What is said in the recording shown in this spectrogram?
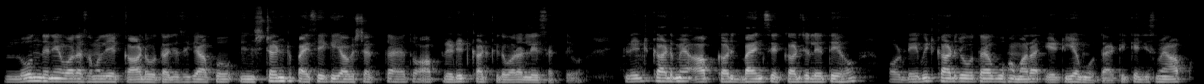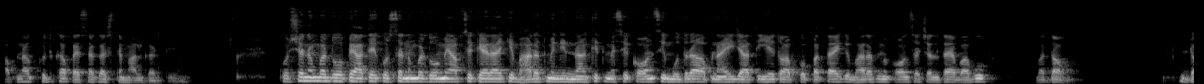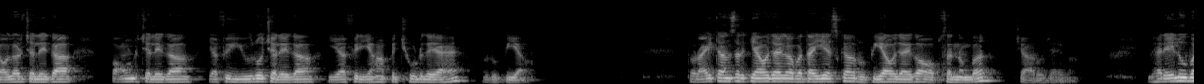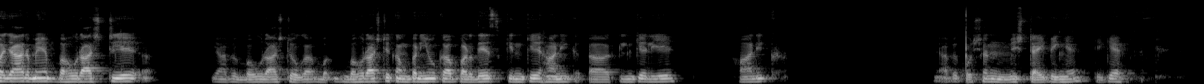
लोन देने वाला, समझ लीजिए, कार्ड होता है। जैसे कि आपको इंस्टेंट पैसे की आवश्यकता है तो आप क्रेडिट कार्ड के द्वारा ले सकते हो। क्रेडिट कार्ड में आप कर्ज, बैंक से कर्ज लेते हो और डेबिट कार्ड जो होता है, वो हमारा एटीएम होता है, ठीक है? जिसमें आप अपना खुद का पैसा का इस्तेमाल करते हो। क्वेश्चन नंबर दो पे आते हैं। क्वेश्चन नंबर दो में आपसे कह रहा है कि भारत में निम्नांकित में से कौन सी मुद्रा अपनाई जाती है? तो आपको पता है कि भारत में कौन सा चलता है बाबू? बताओ। डॉलर चलेगा पाउंड चलेगा, या फिर यूरो चलेगा, या फिर यहाँ पे छूट गया है रुपया। तो राइट आंसर क्या हो जाएगा? बताइए इसका। रुपया हो जाएगा ऑप्शन नंबर चार हो जाएगा। घरेलू बाज़ार में बहुराष्ट्रीय, यहाँ पे बहुराष्ट्र होगा, बहुराष्ट्रीय कंपनियों का प्रदेश किनके हानि किनके लिए हानिक यहाँ पे क्वेश्चन मिस टाइपिंग है, ठीक है?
